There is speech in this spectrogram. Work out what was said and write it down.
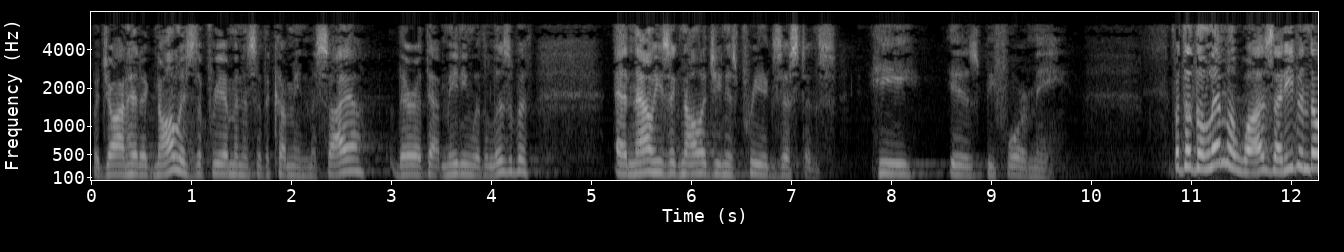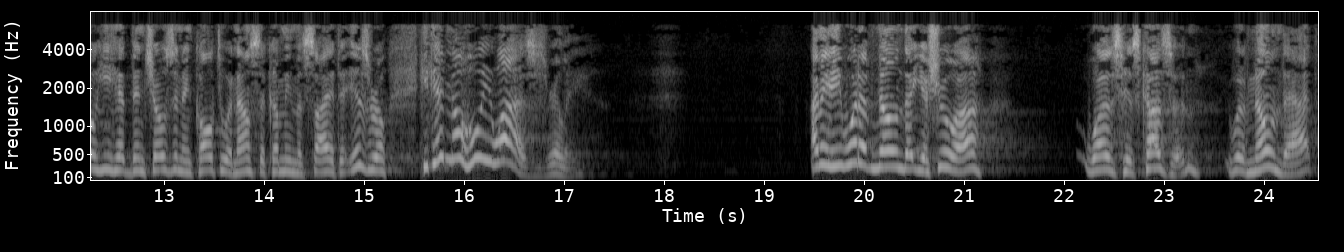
But John had acknowledged the preeminence of the coming Messiah there at that meeting with Elizabeth, and now he's acknowledging his preexistence. He is before me. But the dilemma was that even though he had been chosen and called to announce the coming Messiah to Israel, he didn't know who he was, really. I mean, he would have known that Yeshua was his cousin. He would have known that.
